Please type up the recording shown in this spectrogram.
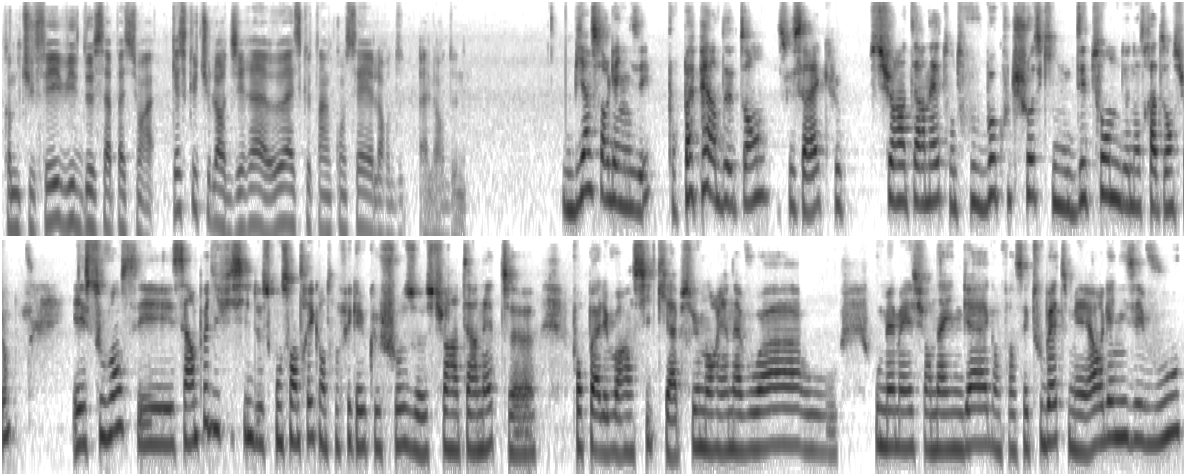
comme, tu fais, vivre de sa passion. Ah, qu'est-ce que tu leur dirais à eux? Est-ce que tu as un conseil à leur, à leur donner? Bien s'organiser pour pas perdre de temps, parce que c'est vrai que sur Internet, on trouve beaucoup de choses qui nous détournent de notre attention. Et souvent, c'est un peu difficile de se concentrer quand on fait quelque chose euh, sur Internet euh, pour pas aller voir un site qui a absolument rien à voir ou, ou même aller sur 9gag. Enfin, c'est tout bête, mais organisez-vous,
